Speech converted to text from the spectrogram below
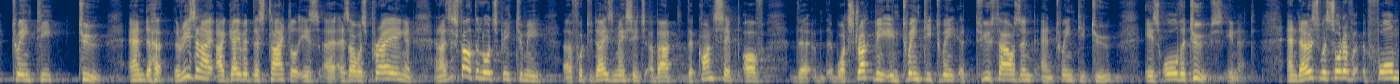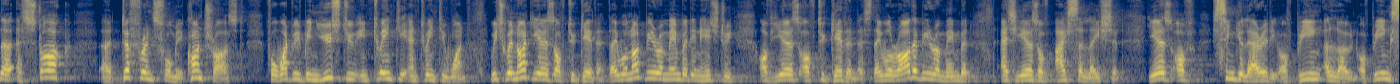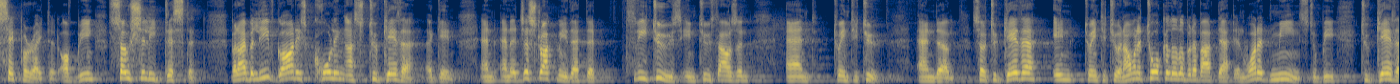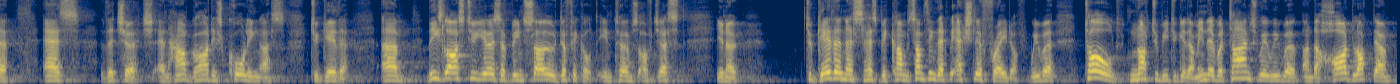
22. And uh, the reason I, I gave it this title is uh, as I was praying, and, and I just felt the Lord speak to me uh, for today's message about the concept of the, what struck me in 2020, uh, 2022 is all the twos in it. And those were sort of formed a, a stark uh, difference for me, contrast for what we've been used to in 20 and 21, which were not years of together. They will not be remembered in history of years of togetherness. They will rather be remembered as years of isolation, years of singularity, of being alone, of being separated, of being socially distant. But I believe God is calling us together again. And, and it just struck me that the three twos in 2022. And um, so, together in 22. And I want to talk a little bit about that and what it means to be together as the church and how God is calling us together. Um, these last two years have been so difficult in terms of just, you know, togetherness has become something that we're actually afraid of. We were told not to be together. I mean, there were times where we were under hard lockdown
